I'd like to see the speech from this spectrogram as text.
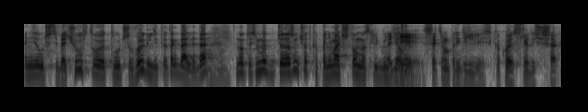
они лучше себя чувствуют, лучше выглядят и так далее, да. Угу. Ну, то есть мы должны четко понимать, что мы с людьми Окей, делаем. с этим определились. Какой следующий шаг?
